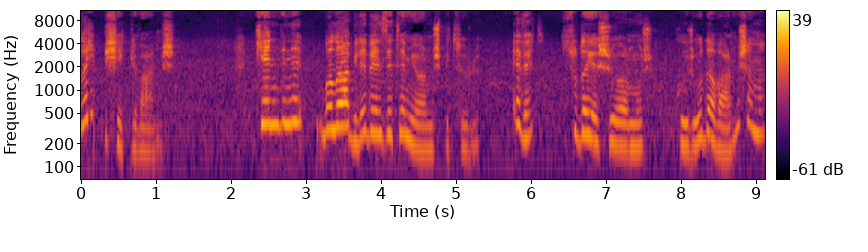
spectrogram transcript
garip bir şekli varmış. Kendini balığa bile benzetemiyormuş bir türlü. Evet, suda yaşıyormuş, kuyruğu da varmış ama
